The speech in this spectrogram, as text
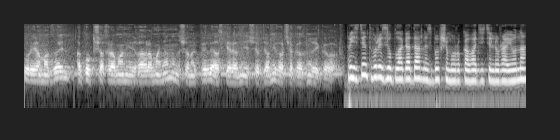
որի համաձայն Ակոբ Շախրամանի Ղահրամանյանը նշանակվել է Президент выразил благодарность бывшему руководителю района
